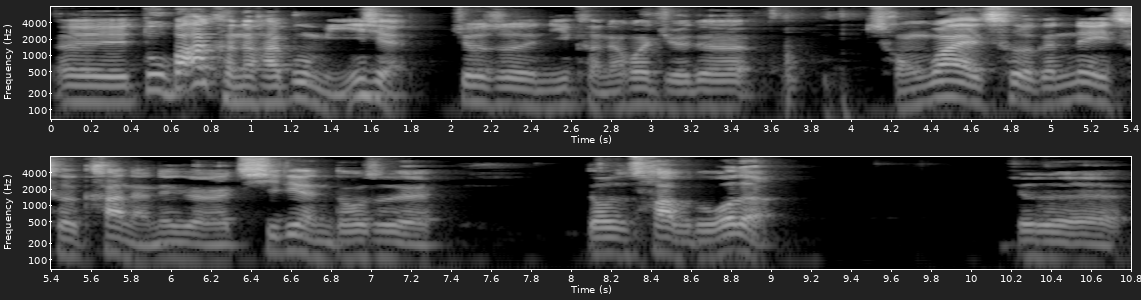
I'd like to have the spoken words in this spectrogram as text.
呃镀八可能还不明显，就是你可能会觉得从外侧跟内侧看的那个气垫都是都是差不多的，就是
